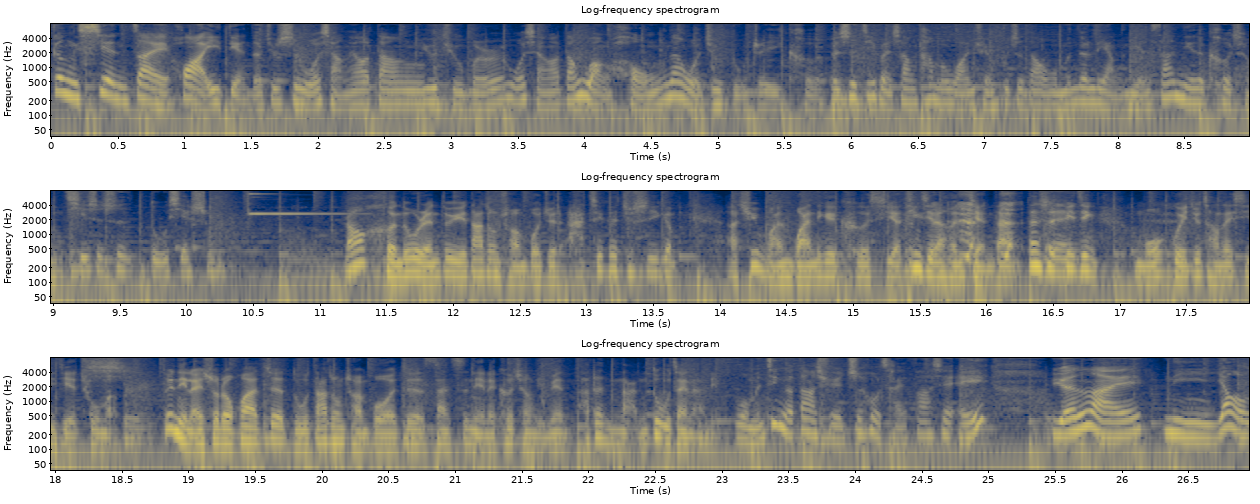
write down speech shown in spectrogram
更现代化一点的，就是我想要当 YouTuber，我想要当网红，那我就读这一科。可是基本上他们完全不知道我们的两年、三年的课程其实是读些什么。然后很多人对于大众传播觉得啊，这个就是一个啊去玩玩的一个科系啊，听起来很简单。但是毕竟魔鬼就藏在细节处嘛。对你来说的话，这读大众传播这三四年的课程里面，它的难度在哪里？我们进了大学之后才发现，哎，原来你要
